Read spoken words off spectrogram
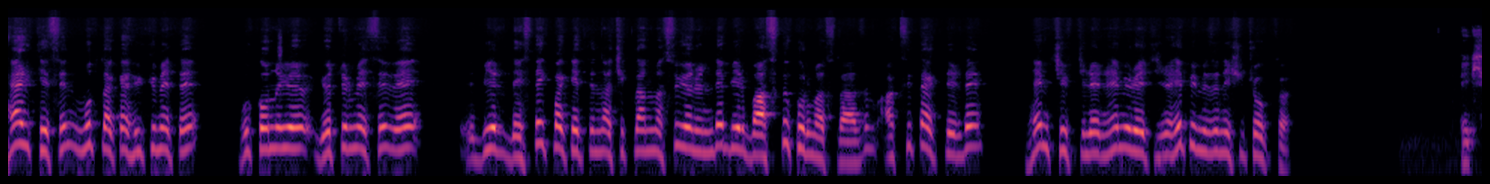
herkesin mutlaka hükümete bu konuyu götürmesi ve bir destek paketinin açıklanması yönünde bir baskı kurması lazım. Aksi takdirde hem çiftçilerin hem üreticilerin hepimizin işi çok zor. Peki.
